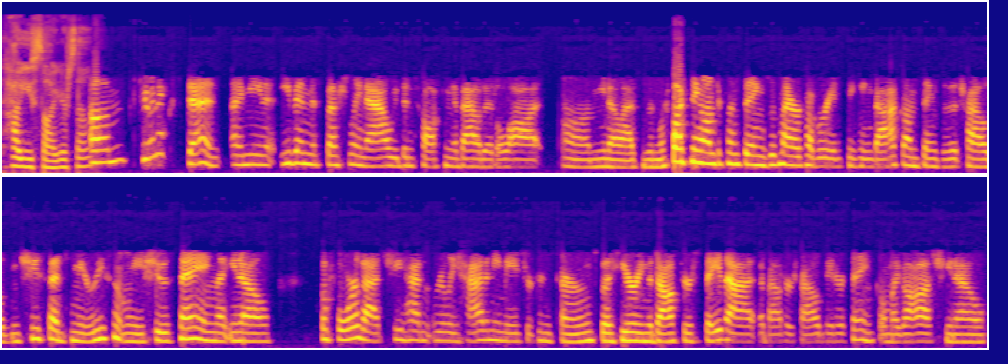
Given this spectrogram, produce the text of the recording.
how you saw yourself? Um, to an extent. I mean, even especially now, we've been talking about it a lot. Um, you know, as we've been reflecting on different things with my recovery and thinking back on things as a child. And she said to me recently, she was saying that, you know, before that, she hadn't really had any major concerns, but hearing the doctor say that about her child made her think, oh my gosh, you know,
